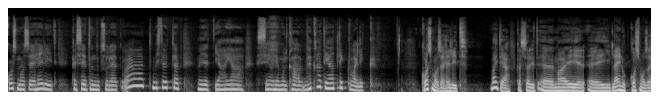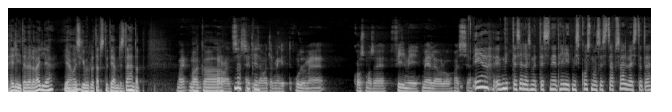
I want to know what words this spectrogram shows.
kosmosehelid, kas see tundub sulle, et vaat, mis ta ütleb või et jaa, jaa, see oli mul ka väga teadlik valik. kosmosehelid, ma ei tea, kas olid, ma ei, ei läinud kosmosehelide peale välja ja mm -hmm. ma isegi võib-olla täpselt ei tea, mida see tähendab. ma, ma Aga, arvan, et no, sihuke- Liisa mõtleb mingit ulme kosmosefilmi meeleolu asja. jah, mitte selles mõttes need helid, mis kosmosest saab salvestada,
